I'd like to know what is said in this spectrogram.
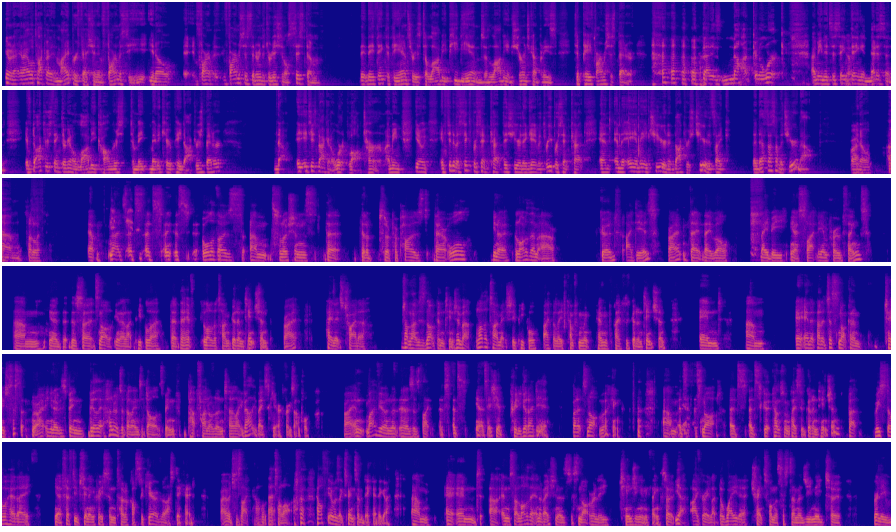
you know and I, will talk about it in my profession in pharmacy you know eh, pharm- pharmacists that are in the traditional system they, they think that the answer is to lobby PBMs and lobby insurance companies to pay pharmacists better. that is not going to work. I mean, it's the same yeah. thing in medicine. If doctors think they're going to lobby Congress to make Medicare pay doctors better, no, it, it's just not going to work long term. I mean, you know, instead of a six percent cut this year, they gave a three percent cut, and and the AMA cheered and doctors cheered. It's like that, that's not something to cheer about. Right. You know, yeah, um, totally. Yeah, no, it's it's it's it's all of those um, solutions that that are sort of proposed. They're all, you know, a lot of them are good ideas, right? They they will maybe you know slightly improve things. Um, you know, so it's not you know like people are that they have a lot of the time good intention, right? Hey, let's try to sometimes it's not good intention, but a lot of the time, actually, people, I believe, come from, from a place with good intention and um, and it, but it's just not going to change the system, right? And, you know, there's been billion, hundreds hundreds of billions of dollars been funneled into like value-based care, for example, right? And my view on it is, is like it's it's you know it's actually a pretty good idea, but it's not working. um, it's yeah. it's not it's it's good comes from a place of good intention, but we still had a you know, 50% increase in total cost of care over the last decade, Which is like, oh, that's a lot. Healthcare was expensive a decade ago. Um, and, uh, and so a lot of that innovation is just not really changing anything. So yeah, I agree. Like the way to transform the system is you need to really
